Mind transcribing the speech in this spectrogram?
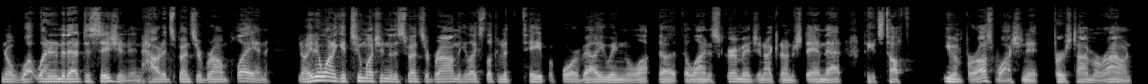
you know, what went into that decision and how did Spencer Brown play? And, you know, he didn't want to get too much into the Spencer Brown. He likes looking at the tape before evaluating the, the, line of scrimmage. And I can understand that. I think it's tough even for us watching it first time around.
